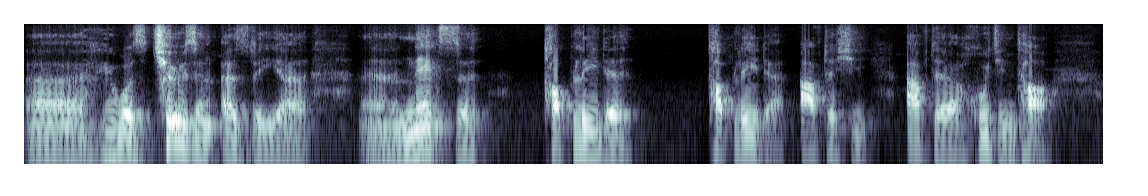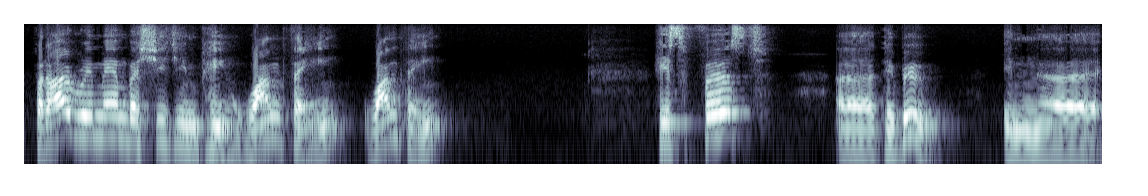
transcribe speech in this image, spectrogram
uh, he was chosen as the uh, uh, next top leader, top leader after Xi after Hu Jintao. But I remember Xi Jinping one thing, one thing. His first uh, debut in uh,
